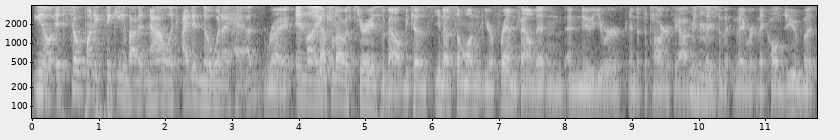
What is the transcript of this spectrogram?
You know, it's so funny thinking about it now. Like I didn't know what I had, Right. and like That's what I was curious about because you know someone your friend found it and, and knew you were into photography obviously Mm-hmm. so they were they called you but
